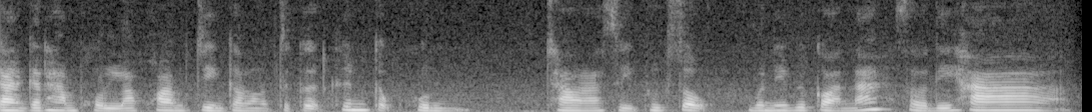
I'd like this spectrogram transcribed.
การกระทำผลลัพธ์ความจริงกำลังจะเกิดขึ้นกับคุณ ชาวราศีพฤษภวันนี้ไปก่อนนะ สวัสดีค่ะ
